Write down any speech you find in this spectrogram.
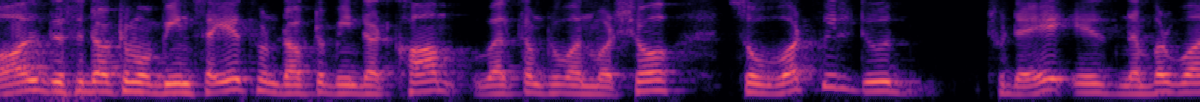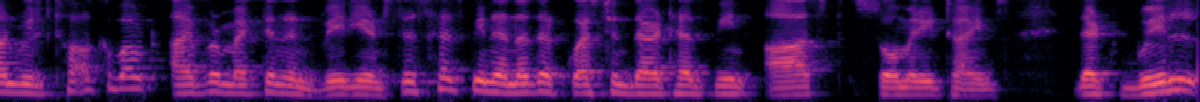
all. This is Dr. Mobeen Syed from drbeen.com. Welcome to one more show. So, what we'll do today is number one, we'll talk about ivermectin and variants. This has been another question that has been asked so many times that will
